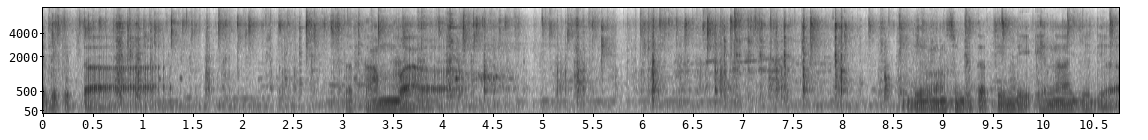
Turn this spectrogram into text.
jadi kita kita tambal. Jadi langsung kita tindiin aja dia.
